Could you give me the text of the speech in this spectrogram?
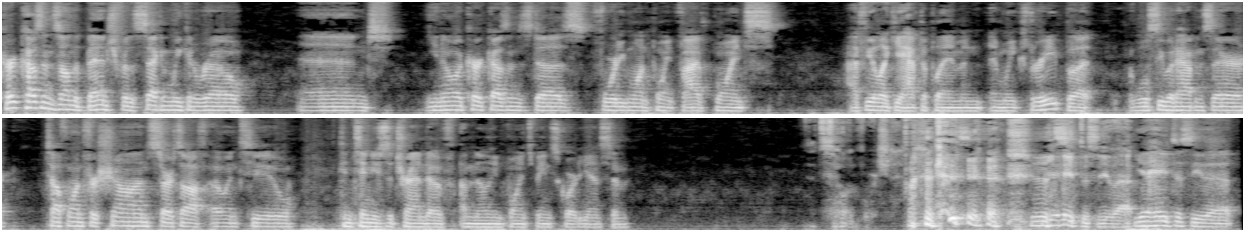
Kirk Cousins on the bench for the second week in a row. And you know what Kirk Cousins does? 41.5 points. I feel like you have to play him in, in week three, but we'll see what happens there. Tough one for Sean. Starts off 0 2, continues the trend of a million points being scored against him. So unfortunate. you hate to see that. You hate to see that.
